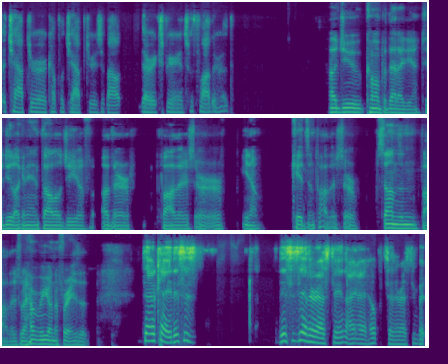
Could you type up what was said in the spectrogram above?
a chapter or a couple chapters about their experience with fatherhood how'd you come up with that idea to do like an anthology of other fathers or, or you know kids and fathers or sons and fathers whatever you want to phrase it okay, this is this is interesting. I, I hope it's interesting, but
